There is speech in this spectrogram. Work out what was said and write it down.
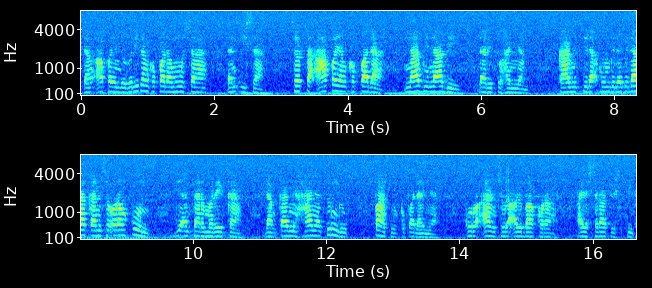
dan apa yang diberikan kepada Musa dan Isa serta apa yang kepada nabi-nabi dari Tuhannya. Kami tidak membeda-bedakan seorang pun di antara mereka dan kami hanya tunduk patuh kepadanya. Quran Surah Al-Baqarah ayat 136.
